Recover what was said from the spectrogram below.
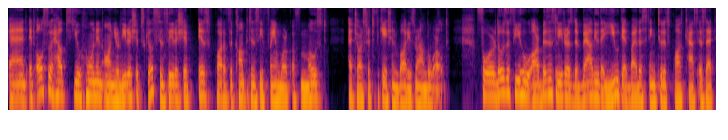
And it also helps you hone in on your leadership skills since leadership is part of the competency framework of most HR certification bodies around the world. For those of you who are business leaders, the value that you get by listening to this podcast is that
